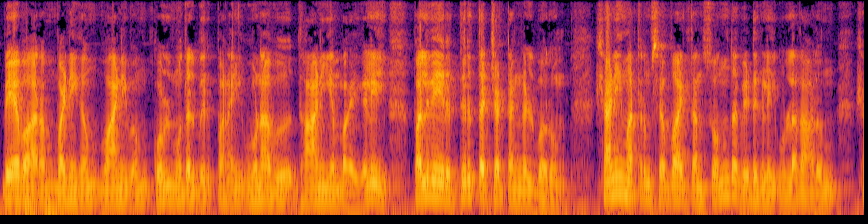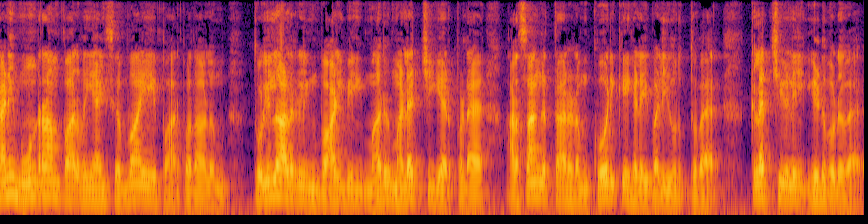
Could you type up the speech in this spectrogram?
வியாபாரம் வணிகம் வாணிபம் கொள்முதல் விற்பனை உணவு தானியம் வகைகளில் பல்வேறு திருத்தச் சட்டங்கள் வரும். சனி மற்றும் செவ்வாய் தன் சொந்த வீடுகளில் உள்ளதாலும் சனி மூன்றாம் பார்வையாய் செவ்வாயை பார்ப்பதாலும் தொழிலாளர்களின் வாழ்வில் மறுமலர்ச்சி ஏற்பட அரசாங்கத்தாரிடம் கோரிக்கைகளை வலியுறுத்துவர். கிளர்ச்சிகளில் ஈடுபடுவர்.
